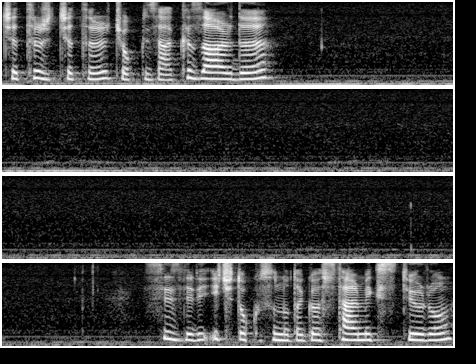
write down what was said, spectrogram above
Çatır çatır çok güzel kızardı. Sizleri iç dokusunu da göstermek istiyorum.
